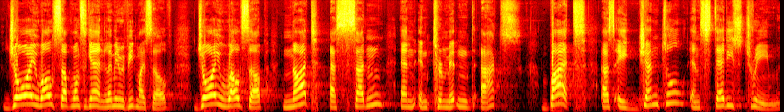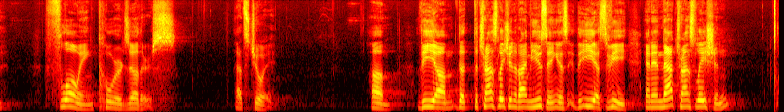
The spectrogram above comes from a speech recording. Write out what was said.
Joy wells up, once again, let me repeat myself. Joy wells up not as sudden and intermittent acts, but as a gentle and steady stream flowing towards others. That's joy. Um, the, um, the, the, translation that I'm using is the ESV, and in that translation,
